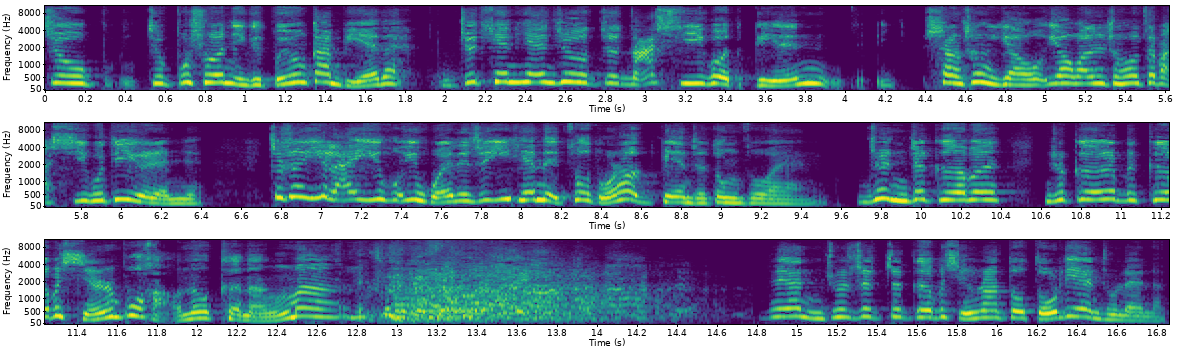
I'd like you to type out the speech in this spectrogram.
就就不说你不用干别的，你就天天就就拿西瓜给人上秤腰，腰完了之后再把西瓜递给人家，就这一来一回一回的，这一天得做多少遍这动作呀？你说你这胳膊，你说胳膊胳膊型不好，那可能吗？对呀，你说这这胳膊形状都都练出来了，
